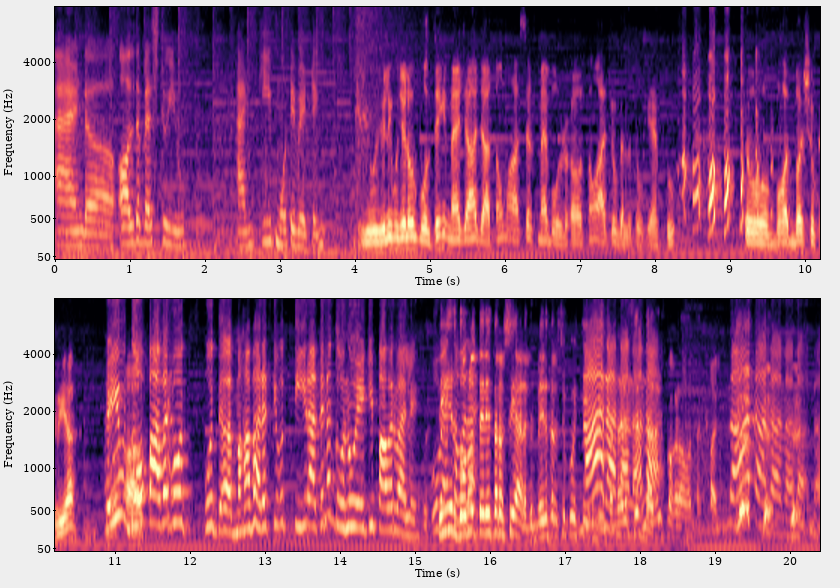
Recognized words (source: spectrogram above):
and uh, all the best to you, and keep motivating. Usually मुझे लोग बोलते हैं कि मैं जहाँ जाता हूँ वहाँ सिर्फ़ मैं बोल रहा होता हूँ आज वो गलत हो गया है तू तो बहुत बहुत शुक्रिया भाई दो पावर वो वो महाभारत के वो तीर आते ना दोनों एक ही पावर वाले। वो तीर दोनों तेरी तरफ़ से आ रहे थे मेरी तरफ़ से कोई तीर ना, नहीं ना, था ना, ना, पकड़ा हुआ था खाली। ना ना ना ना ना ना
